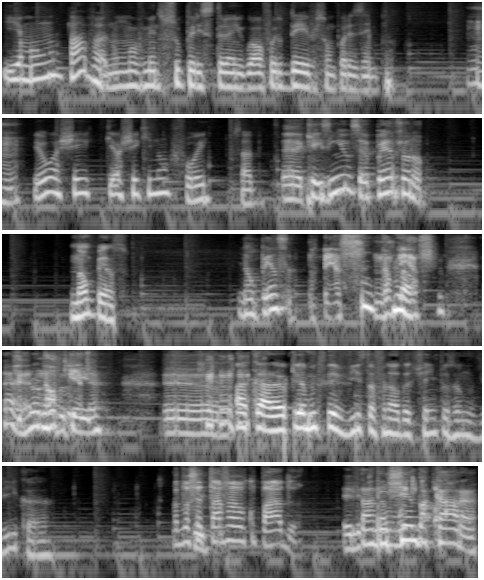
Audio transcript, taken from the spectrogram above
E a mão não tava num movimento super estranho, igual foi o Davidson, por exemplo. Uhum. Eu achei que eu achei que não foi, sabe? É, Keizinho, você pensa ou não? Não penso. Não pensa? Não pensa, não pensa. É, normal Não do pensa. né? É, Ah, cara, eu queria muito ter visto a final da Champions, eu não vi, cara. Mas você tava ocupado. ele tá Tá enchendo a cara.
